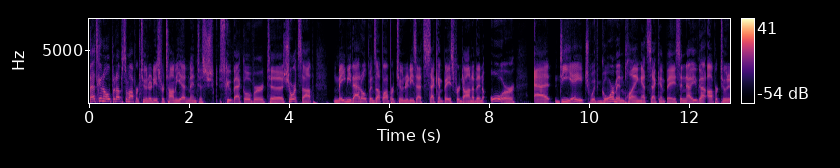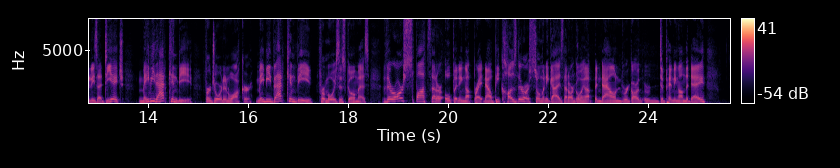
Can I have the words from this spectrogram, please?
That's going to open up some opportunities for Tommy Edman to sh- scoot back over to shortstop. Maybe that opens up opportunities at second base for Donovan or at DH with Gorman playing at second base, and now you've got opportunities at DH. Maybe that can be for Jordan Walker. Maybe that can be for Moises Gomez. There are spots that are opening up right now because there are so many guys that are going up and down, regard depending on the day.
